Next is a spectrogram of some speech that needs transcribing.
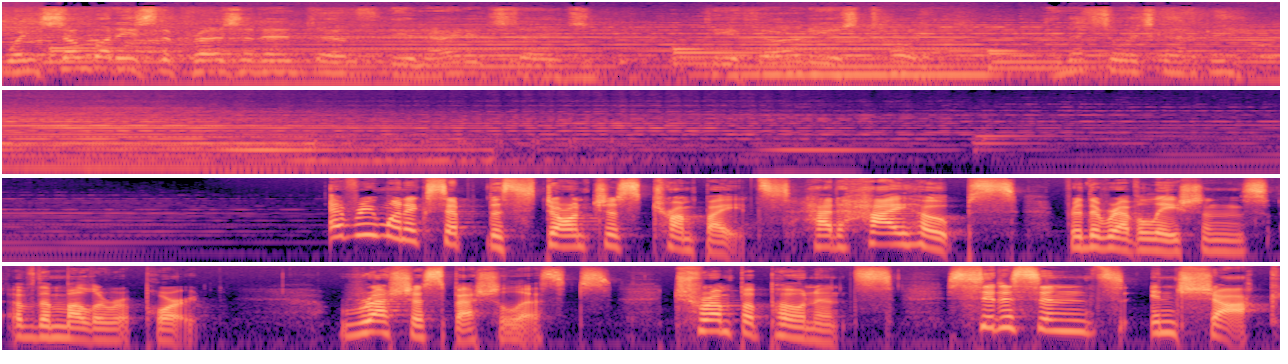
When somebody's the president of the United States, the authority is total. And that's the way it's got to be. Everyone except the staunchest Trumpites had high hopes for the revelations of the Mueller report. Russia specialists, Trump opponents, citizens in shock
